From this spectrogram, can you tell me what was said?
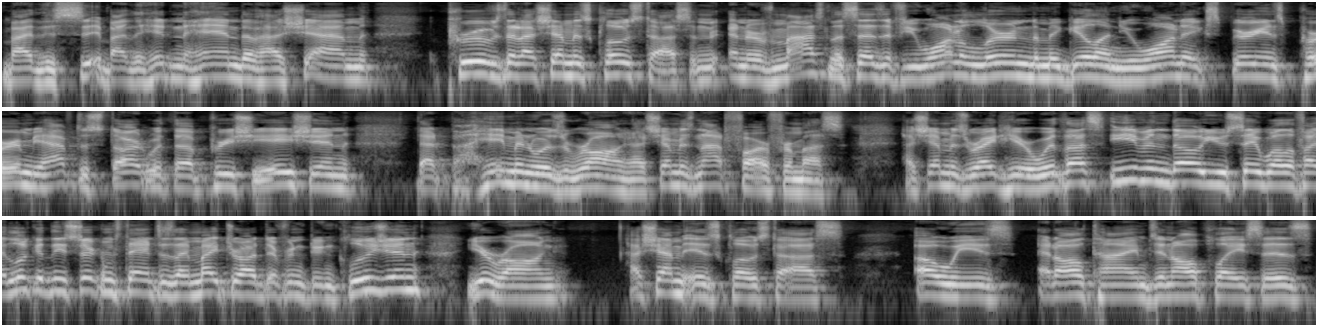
by the, by the hidden hand of Hashem proves that Hashem is close to us. And, and Rav Masna says if you want to learn the Megillah and you want to experience Purim, you have to start with the appreciation that Haman was wrong. Hashem is not far from us. Hashem is right here with us. Even though you say, well, if I look at these circumstances, I might draw a different conclusion, you're wrong. Hashem is close to us, always, at all times, in all places.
